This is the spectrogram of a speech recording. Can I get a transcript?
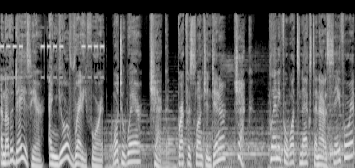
Another day is here, and you're ready for it. What to wear? Check. Breakfast, lunch, and dinner? Check. Planning for what's next and how to save for it?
